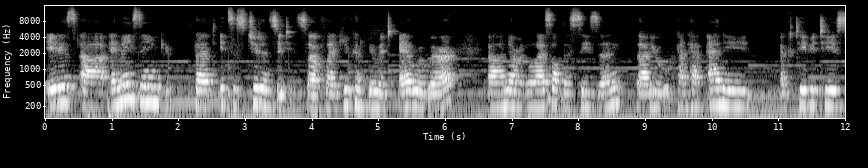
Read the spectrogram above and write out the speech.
It is uh, amazing that it's a student city itself. Like you can feel it everywhere. Uh, nevertheless, of the season, that you can have any activities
